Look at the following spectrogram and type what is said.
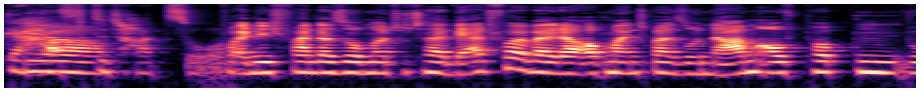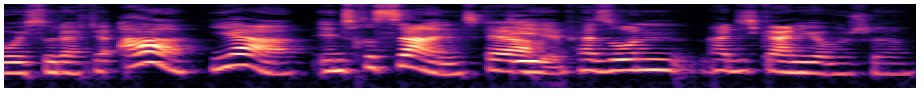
gehaftet hat. So. Vor allem, ich fand das auch immer total wertvoll, weil da auch manchmal so Namen aufpoppten, wo ich so dachte, ah, ja, interessant. Die Person hatte ich gar nicht auf dem Schirm.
